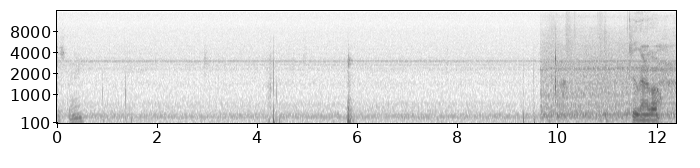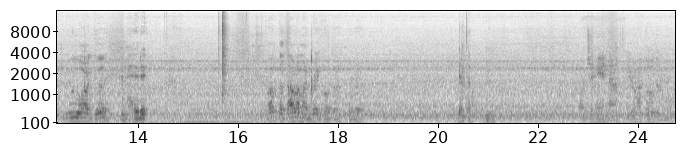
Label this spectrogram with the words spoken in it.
Just screen. So gonna go You are good. and hit it. Oh, the tabla might break, hold on. Mételo. Ujú, Watch your hand now. You don't have to hold it anymore.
